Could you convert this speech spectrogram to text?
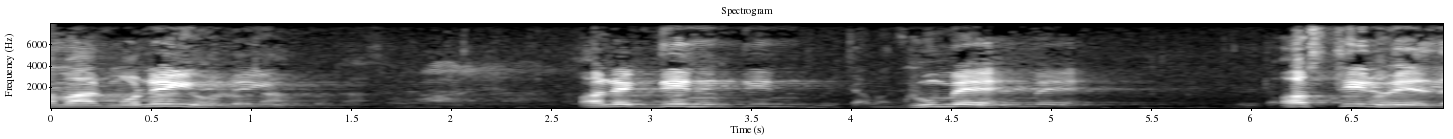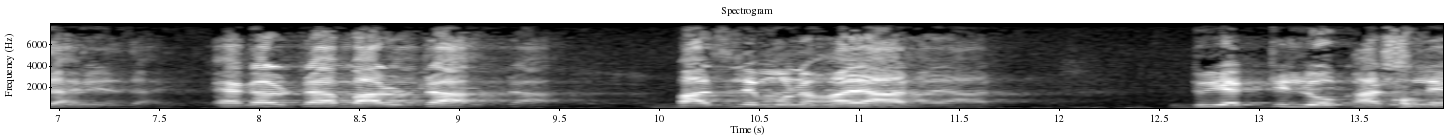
আমার মনেই হলো না। অনেকদিন ঘুমে অস্থির হয়ে যায়। এগারোটা, বারোটা বাজলে মনে হয় আর দুই একটি লোক আসলে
